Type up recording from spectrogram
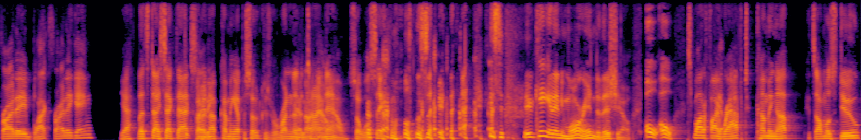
Friday, Black Friday game. Yeah, let's dissect that on an upcoming episode because we're running Yeah, out of time now. now. So we'll say we'll say that. It's- you can't get any more into this show. Oh, oh, Spotify Yeah. Wrapped coming up. It's almost due.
